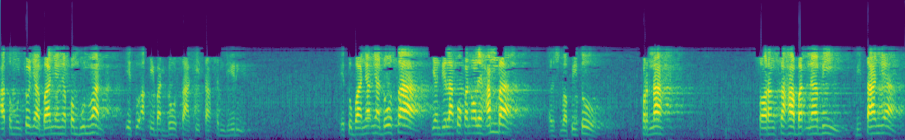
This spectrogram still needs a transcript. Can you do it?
atau munculnya banyaknya pembunuhan itu akibat dosa kita sendiri. Itu banyaknya dosa yang dilakukan oleh hamba. Oleh sebab itu, pernah seorang sahabat Nabi ditanya,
